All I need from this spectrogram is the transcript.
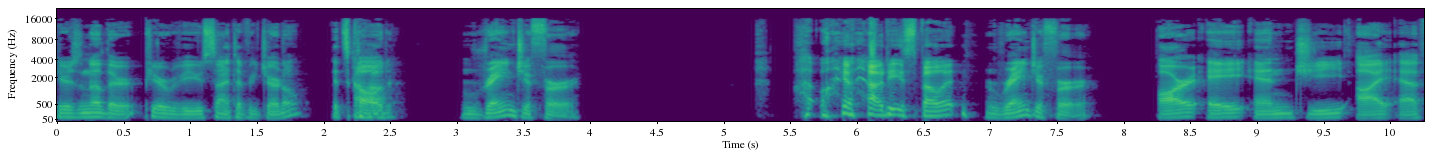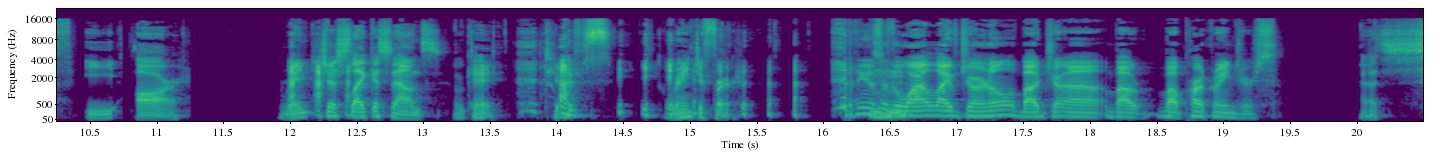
Here's another peer reviewed scientific journal. It's called uh-huh. Rangifer. How, how do you spell it? Rangifer. R A N G I F E R. Range, just like it sounds. Okay. Cheers. Rangifer. I think this is mm-hmm. the Wildlife Journal about uh, about about park rangers. That's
